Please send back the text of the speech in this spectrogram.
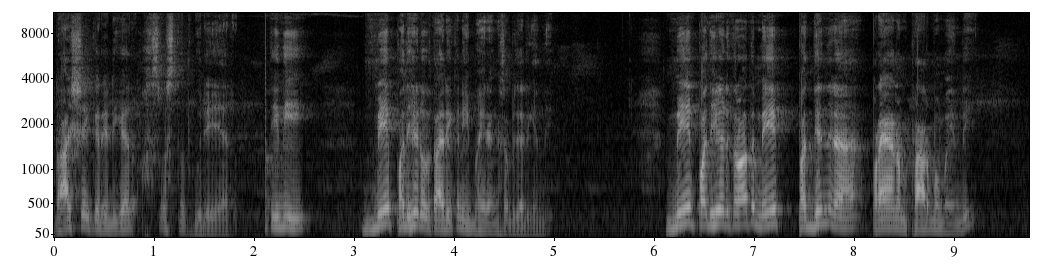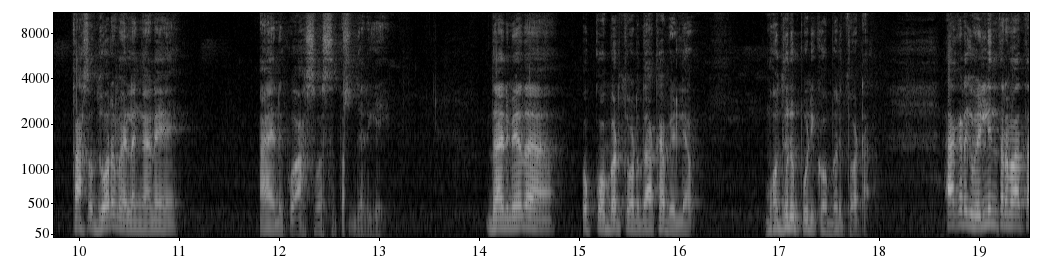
రాజశేఖర రెడ్డి గారు అస్వస్థతకు గురయ్యారు. ఇది మే పదిహేడవ తారీఖున ఈ బహిరంగ సభ జరిగింది. మే పదిహేడు తర్వాత మే పద్దెనిమిదిన ప్రయాణం ప్రారంభమైంది. కాస్త దూరం వెళ్ళంగానే ఆయనకు అస్వస్థత జరిగాయి. దాని మీద ఒక కొబ్బరి తోట దాకా వెళ్ళాం. మధురపూడి కొబ్బరి తోట. అక్కడికి వెళ్ళిన తర్వాత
